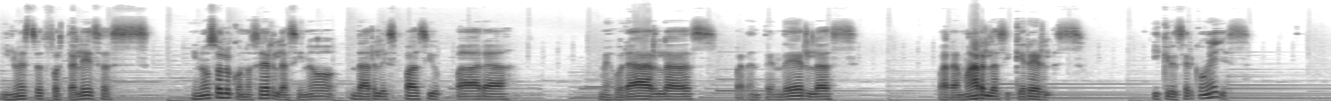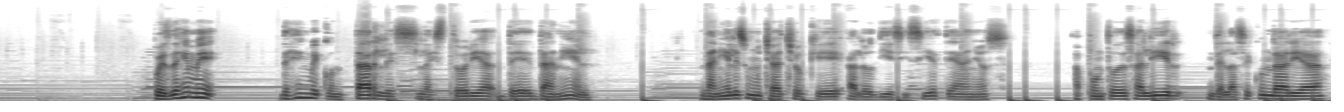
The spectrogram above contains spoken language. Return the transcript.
y nuestras fortalezas, y no solo conocerlas, sino darle espacio para mejorarlas, para entenderlas, para amarlas y quererlas, y crecer con ellas. Pues déjenme Déjenme contarles la historia de Daniel. Daniel es un muchacho que a los 17 años, a punto de salir de la secundaria,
